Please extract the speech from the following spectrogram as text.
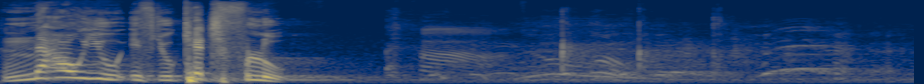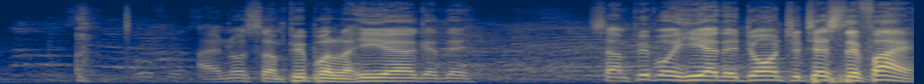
Now, you, if you catch flu, I know some people are here, they, some people here, they don't want to testify.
